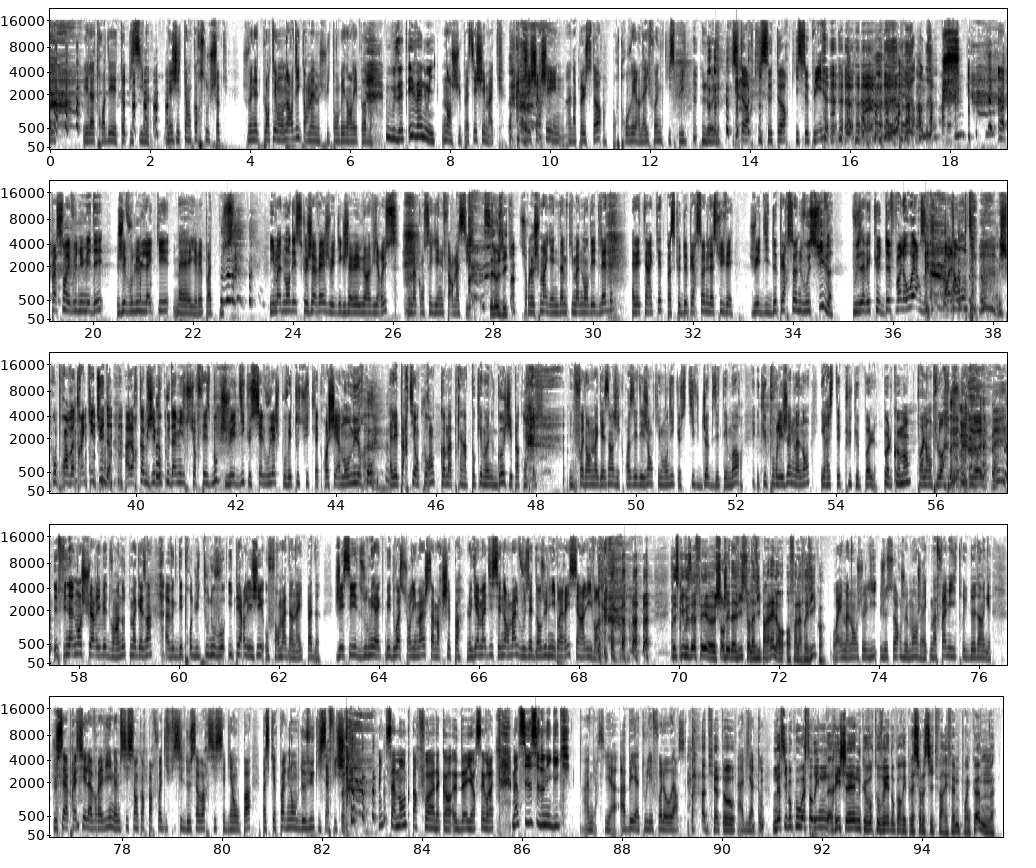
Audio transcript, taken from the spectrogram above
Et la 3D est topissime. Mais j'étais encore sous le choc. Je venais de planter mon ordi quand même. Je suis tombée dans les pommes. Vous vous êtes évanoui. Non, je suis passé chez Mac. J'ai cherché une- un Apple Store pour trouver un iPhone qui se plie. Lol. Store qui se tord, qui se plie. un passant est venu m'aider. J'ai voulu le liker, mais il n'y avait pas de pouce. Il m'a demandé ce que j'avais. Je lui ai dit que j'avais eu un virus. Il m'a conseillé une pharmacie. C'est logique. Sur le chemin, il y a une dame qui m'a demandé de l'aide. Elle était inquiète parce que deux personnes la suivaient. Je lui ai dit deux personnes vous suivent Vous avez que deux followers Oh la honte Je comprends votre inquiétude. Alors comme j'ai beaucoup d'amis sur Facebook, je lui ai dit que si elle voulait, je pouvais tout de suite l'accrocher à mon mur. Elle est partie en courant comme après un Pokémon Go, j'ai pas compris. Une fois dans le magasin, j'ai croisé des gens qui m'ont dit que Steve Jobs était mort et que pour les jeunes maintenant, il restait plus que Paul. Paul, comment Pôle emploi. Lol. Et finalement, je suis arrivé devant un autre magasin avec des produits tout nouveaux, hyper légers, au format d'un iPad. J'ai essayé de zoomer avec mes doigts sur l'image, ça marchait pas. Le gars m'a dit, c'est normal, vous êtes dans une librairie, c'est un livre. C'est ce qui vous a fait euh, changer d'avis sur la vie parallèle, en- enfin la vraie vie, quoi. Ouais, maintenant je lis, je sors, je mange avec ma famille, truc de dingue. Je sais apprécier la vraie vie, même si c'est encore parfois difficile de savoir si c'est bien ou pas, parce qu'il n'y a pas le nombre de vues qui s'affiche. Oui, ça manque parfois, d'accord. euh, D'ailleurs, c'est vrai. Merci Sidonie Geek. Ah, merci à AB, à tous les followers. À bientôt. À bientôt. Merci beaucoup à Sandrine Richen que vous retrouverez donc en replay sur le site farfm.com.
